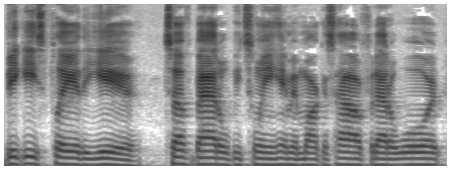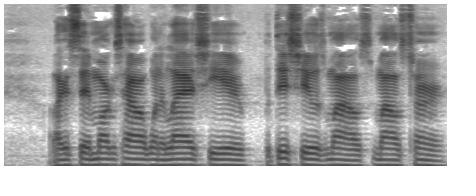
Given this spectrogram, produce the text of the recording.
Big East Player of the Year. Tough battle between him and Markus Howard for that award. Like I said, Markus Howard won it last year, but this year was Miles Myles' turn.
